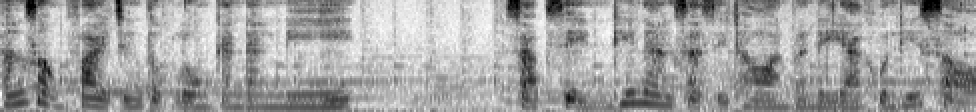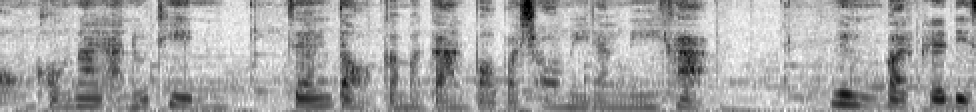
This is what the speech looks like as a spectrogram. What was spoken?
ทั้งสองฝ่ายจึงตกลงกันดังนี้ ทรัพย์สินที่นางสัสิธรภรรยาคนที่สองของนายอนุทิน แจ้งต่อกรรมการปปชมีดังนี้ค่ะ 1. บัตรเครดิต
